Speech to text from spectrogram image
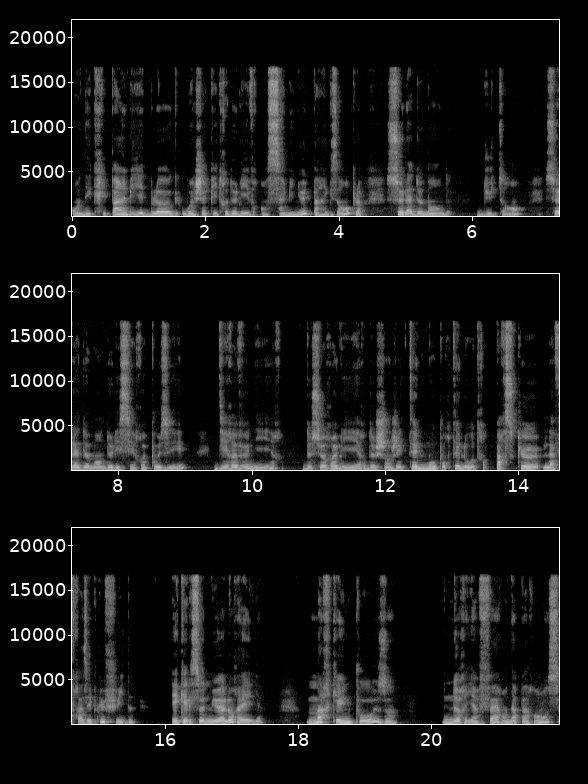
On n'écrit pas un billet de blog ou un chapitre de livre en cinq minutes, par exemple. Cela demande du temps, cela demande de laisser reposer, d'y revenir, de se relire, de changer tel mot pour tel autre, parce que la phrase est plus fluide et qu'elle sonne mieux à l'oreille. Marquer une pause, ne rien faire en apparence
